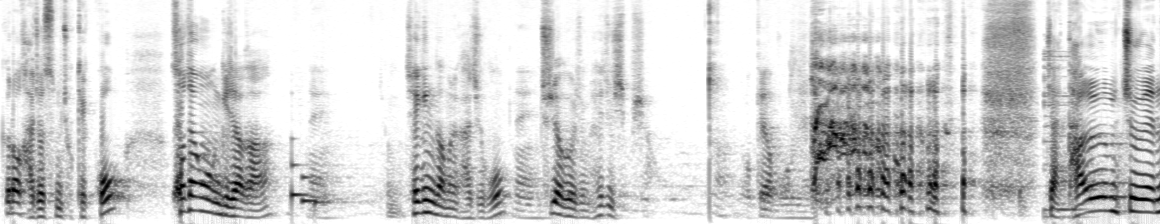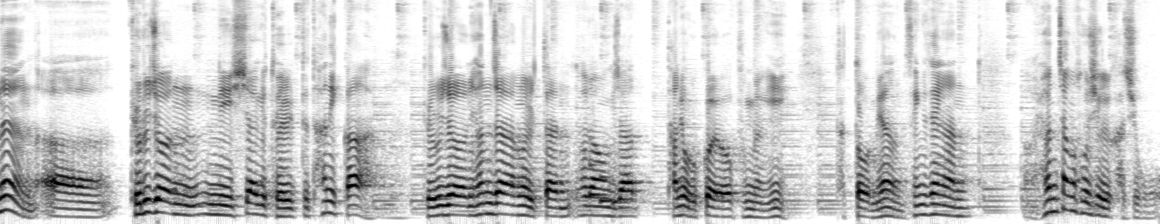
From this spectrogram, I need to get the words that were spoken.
끌어가줬으면 좋겠고 서장원 기자가 네. 좀 책임감을 가지고 네. 추적을 좀 해주십시오. 어깨가 무겁네요. 자 다음 주에는 어, 교류전이 시작이 될 듯 하니까 교류전 현장을 일단 서장훈 기자 다녀올 거예요 분명히. 갔다 오면 생생한 어, 현장 소식을 가지고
